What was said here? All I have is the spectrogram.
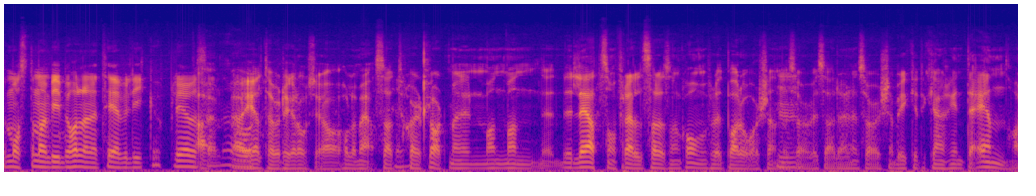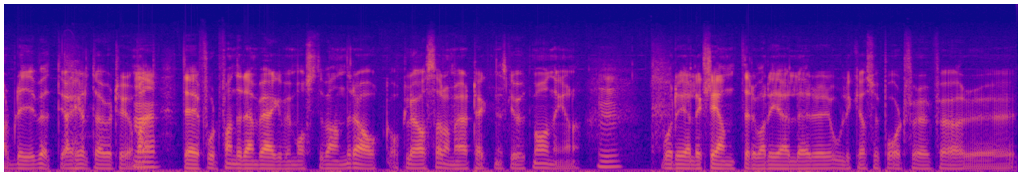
då måste man bibehålla den tv-lika Ja, upplevelsen. jag är helt övertygad också. Jag håller med. Så att Ja. självklart. Men man, man, det lät som frälsare som kom för ett par år sedan. Mm. Mm. Service Ad Insertion. Vilket det kanske inte än har blivit. Jag är helt övertygad om Nej. att det är fortfarande den vägen vi måste vandra och, och lösa de här tekniska utmaningarna. Mm. Både det gäller klienter, vad det gäller olika support för, för eh,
